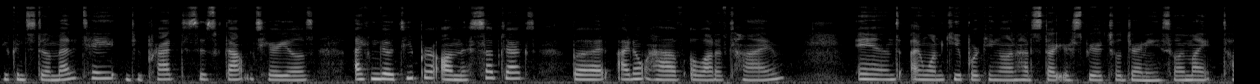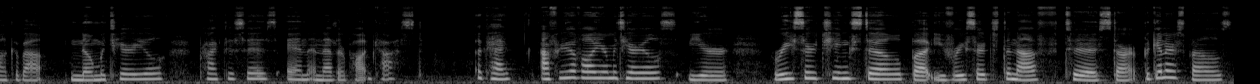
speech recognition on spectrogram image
you can still meditate and do practices without materials. I can go deeper on this subject, but I don't have a lot of time. And I want to keep working on how to start your spiritual journey. So I might talk about no material practices in another podcast. Okay, after you have all your materials, you're researching still, but you've researched enough to start beginner spells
